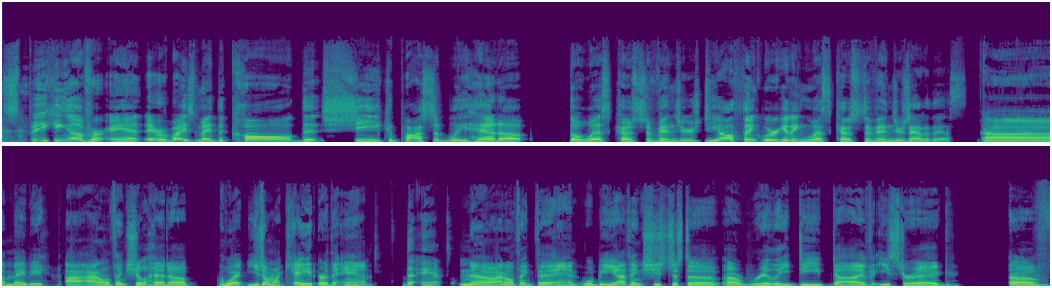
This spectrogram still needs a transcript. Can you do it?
Speaking of her aunt, everybody's made the call that she could possibly head up the West Coast Avengers. Do y'all think we're getting West Coast Avengers out of this? Uh, maybe. I, I don't think she'll head up. What you talking about, Kate or the aunt? The aunt. No, I don't think the aunt will be. I think she's just a a really deep dive Easter egg of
